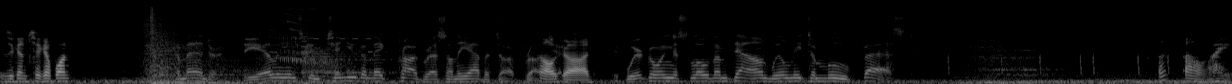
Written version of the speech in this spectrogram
Is it gonna take up one? Commander, the aliens continue to make progress on the Avatar project. Oh god. If we're going to slow them down, we'll need to move fast. What? Oh, right.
